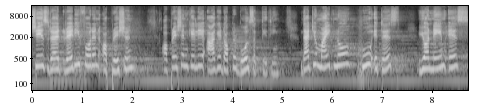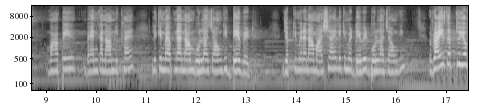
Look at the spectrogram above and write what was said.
she is ready for an operation operation के लिए आगे डॉक्टर बोल सकती थी that you might know who it is your name is वहाँ पे बहन का नाम लिखा है, लेकिन मैं अपना नाम बोलना चाहूँगी डेविड जबकि मेरा नाम आशा है, लेकिन मैं डेविड बोलना चाहूँगी. Rise up to your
